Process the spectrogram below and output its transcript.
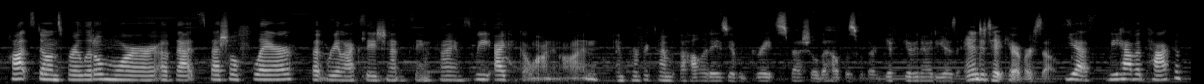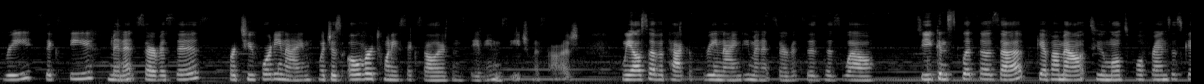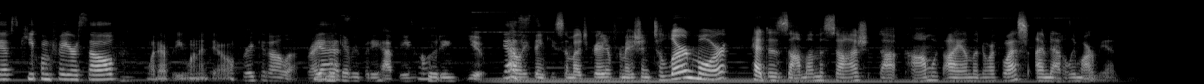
hot stones for a little more of that special flair, but relaxation at the same time. So we, I could go on and on. And perfect time with the holidays. You have a great special to help us with our gift giving ideas and to take care of ourselves. Yes, we have a pack of three 60 minute services for 249, which is over $26 in savings each massage. We also have a pack of three 90 minute services as well. So you can split those up, give them out to multiple friends as gifts, keep them for yourself, whatever you want to do. Break it all up, right? Yes. Make everybody happy, including you. Yes. Allie, thank you so much. Great information. To learn more, head to zamamassage.com with Eye on the Northwest. I'm Natalie Marmion.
